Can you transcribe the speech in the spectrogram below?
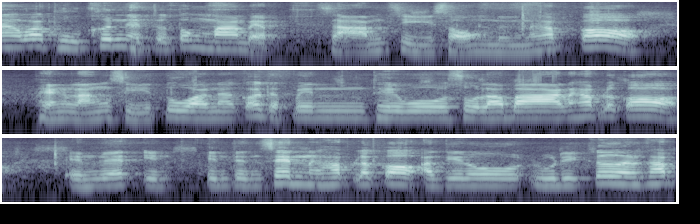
นะว่าทูเคิลเนี่ยจะต้องมาแบบ 3 4 2 1 นะครับ ก็แผงหลัง4ตัวนะก็จะเป็นเทโวโซลาบานะครับแล้วก็เอ็มเรสอินเทนเซนนะครับแล้วก็อันติโรลูดิเกอร์นะครับ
